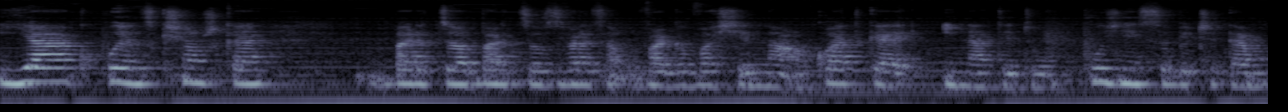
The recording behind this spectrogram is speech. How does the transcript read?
ja kupując książkę bardzo, bardzo zwracam uwagę właśnie na okładkę i na tytuł. Później sobie czytam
